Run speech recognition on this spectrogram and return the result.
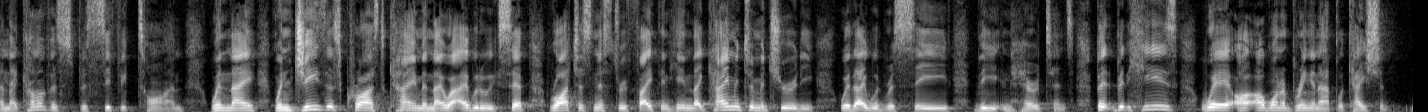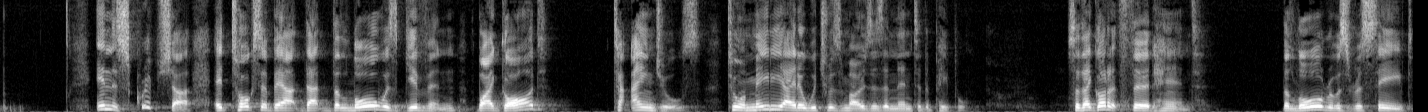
and they come of a specific time, when they when Jesus Christ came and they were able to accept righteousness through faith in Him, they came into maturity where they would receive the inheritance. But but here's where I, I want to bring an application in the scripture, it talks about that the law was given by God to angels, to a mediator, which was Moses, and then to the people. So they got it third hand. The law was received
